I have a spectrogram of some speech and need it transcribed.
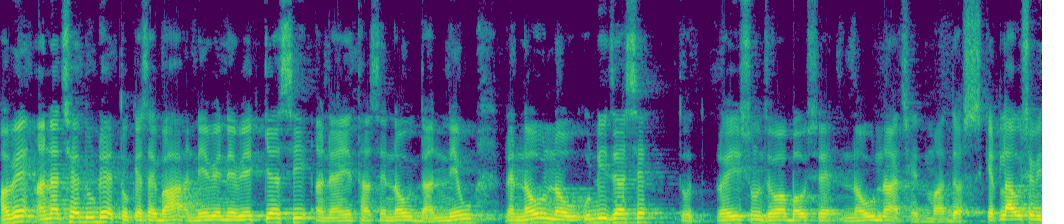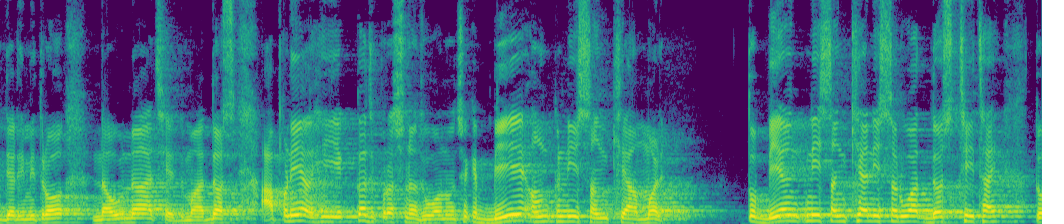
હવે આના છેદ ઉડે તો કે સાહેબ હા, નેવે નેવે, એક્યાસી અને અહીં થશે નવ, દાન નેવું. એટલે નવ નવ ઉડી જશે. તો રહી શું જવાબ આવશે? નવના છેદમાં દસ. કેટલા આવશે વિદ્યાર્થી મિત્રો? નવના છેદમાં દસ. આપણે અહીં એક જ પ્રશ્ન જોવાનો છે કે બે અંકની સંખ્યા મળે. તો બે અંકની સંખ્યાની શરૂઆત દસથી થાય. તો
